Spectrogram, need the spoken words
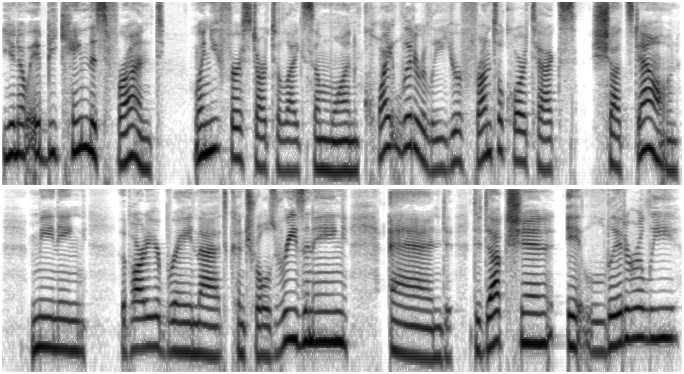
you know, it became this front. When you first start to like someone, quite literally, your frontal cortex shuts down, meaning the part of your brain that controls reasoning and deduction, it literally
